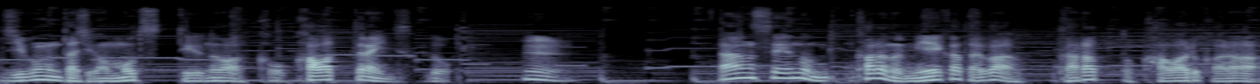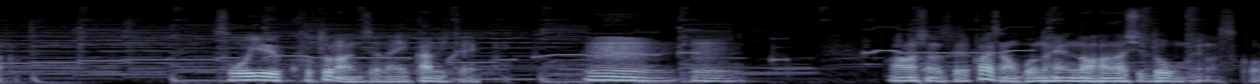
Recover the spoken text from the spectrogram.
自分たちが持つっていうのはこう変わってないんですけど、うん。男性のからの見え方がガラッと変わるから、そういうことなんじゃないかみたいなうんうん。話なんですけど、カイさんこの辺の話どう思いますか？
